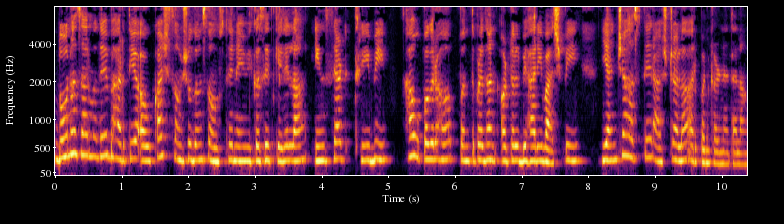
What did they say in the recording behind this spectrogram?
दोन हजारमध्ये भारतीय अवकाश संशोधन संस्थेने विकसित केलेला इन्सॅट थ्री बी हा उपग्रह पंतप्रधान अटल बिहारी वाजपेयी यांच्या हस्ते राष्ट्राला अर्पण करण्यात आला.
